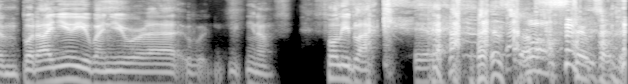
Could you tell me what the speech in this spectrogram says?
um, but I knew you when you were, uh, you know, fully black. Yeah. That's so stupid.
